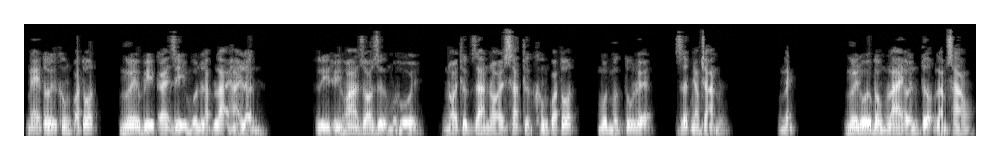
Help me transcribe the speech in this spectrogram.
Nghe tôi không quá tốt, ngươi vì cái gì muốn lặp lại hai lần? Lý thúy hoa do dự một hồi, nói thực ra nói xác thực không quá tốt, một mực tu luyện, rất nhàm chán. Ngậy! ngươi đối bồng lai ấn tượng làm sao?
